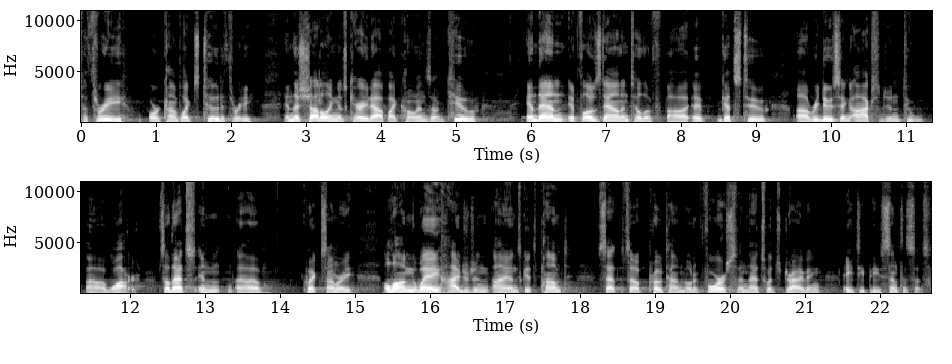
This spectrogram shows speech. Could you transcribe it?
to 3 or complex 2 to 3, and this shuttling is carried out by coenzyme Q, and then it flows down until the, uh, it gets to uh, reducing oxygen to uh, water. So that's in uh, quick summary Along the way, hydrogen ions gets pumped, sets up proton motive force, and that's what's driving ATP synthesis.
